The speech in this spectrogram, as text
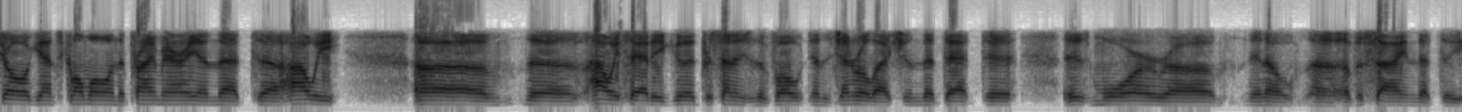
show against Cuomo in the primary, and that uh, Howie, uh, the Howie's had a good percentage of the vote in the general election. That that uh, is more, uh, you know, uh, of a sign that the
